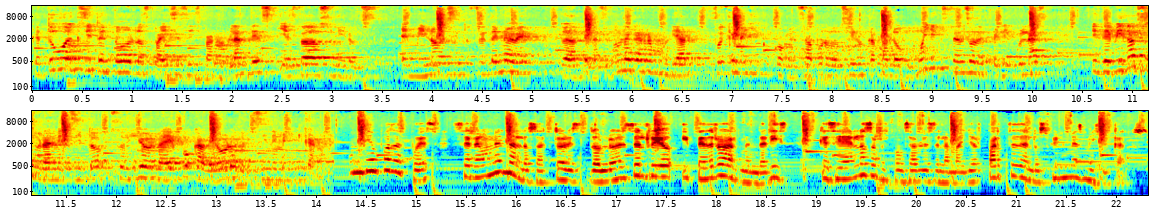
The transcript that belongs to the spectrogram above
que tuvo éxito en todos los países hispanohablantes y Estados Unidos. En 1939, durante la Segunda Guerra Mundial, fue que México comenzó a producir un catálogo muy extenso de películas y debido a su gran éxito surgió la época de oro del cine mexicano. Un tiempo después se reúnen a los actores Dolores del Río y Pedro Armendariz, que serían los responsables de la mayor parte de los filmes mexicanos.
